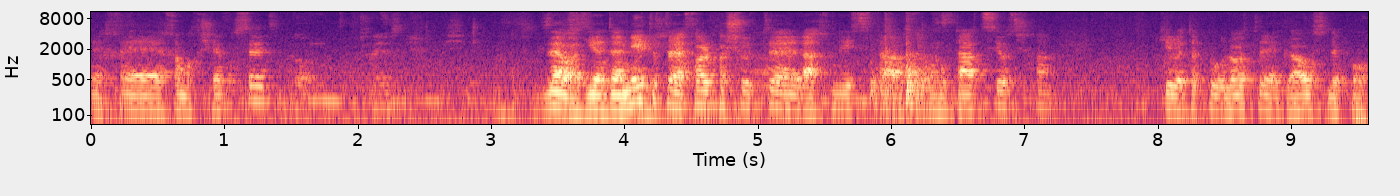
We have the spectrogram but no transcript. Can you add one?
איך, אה, המחשב עושה את זה? לא? זהו, אז ידנית אתה יכול פשוט אה, להכניס את הפרמוטציות שלך, כאילו את הפעולות אה, גאוס לפה,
